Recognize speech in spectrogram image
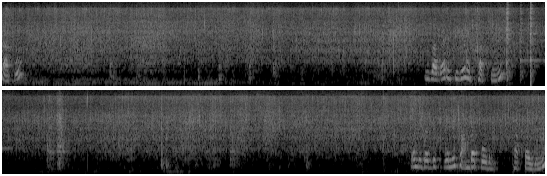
ಸಾಕು. ಇವಾಗ ರುಚಿಗೆ ಉಪ್ಪು ಹಾಕ್ತೀನಿ. ಒಂದು ದೊಡ್ಡ ಸ್ಪೂನು ಸಾಂಬಾರು ಪೌಡ್ರ್ ಹಾಕ್ತಾಯಿದ್ದೀನಿ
